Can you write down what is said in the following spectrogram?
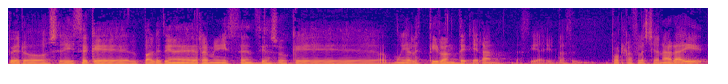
pero se dice que el palio tiene reminiscencias o que muy al estilo antequerano, decía. Entonces, por reflexionar ahí,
